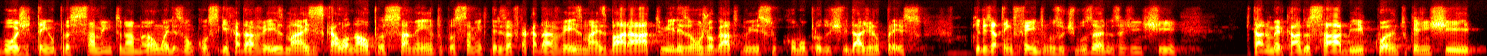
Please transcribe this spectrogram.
hoje têm o processamento na mão, eles vão conseguir cada vez mais escalonar o processamento, o processamento deles vai ficar cada vez mais barato e eles vão jogar tudo isso como produtividade no preço, que eles já têm feito uhum. nos últimos anos. A gente que está no mercado sabe quanto que a gente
